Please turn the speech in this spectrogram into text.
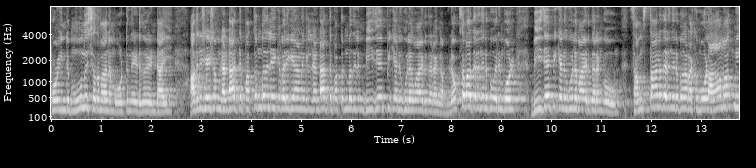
പോയിന്റ് മൂന്ന് ശതമാനം വോട്ട് നേടുകയുണ്ടായി. അതിനുശേഷം രണ്ടായിരത്തി പത്തൊൻപതിലേക്ക് വരികയാണെങ്കിൽ രണ്ടായിരത്തി പത്തൊൻപതിലും ബി ജെ പിക്ക് അനുകൂലമായൊരു തരംഗം. ലോക്സഭാ തെരഞ്ഞെടുപ്പ് വരുമ്പോൾ ബി ജെ പിക്ക് അനുകൂലമായൊരു തരംഗവും സംസ്ഥാന തെരഞ്ഞെടുപ്പ് നടക്കുമ്പോൾ ആം ആദ്മി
